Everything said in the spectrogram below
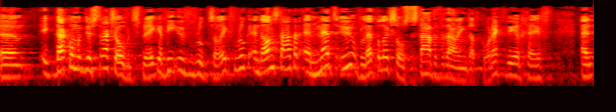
Uh, ik, daar kom ik dus straks over te spreken. Wie u vervloekt, zal ik vervloeken. En dan staat er, en met u, of letterlijk, zoals de Statenvertaling dat correct weergeeft. En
